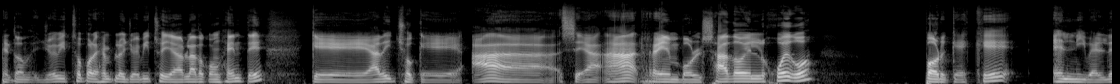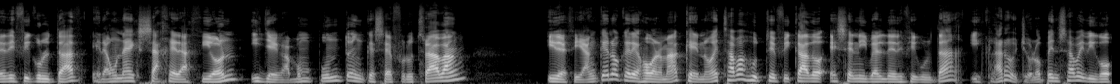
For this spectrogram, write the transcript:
Entonces, yo he visto, por ejemplo, yo he visto y he hablado con gente que ha dicho que se ha reembolsado el juego porque es que el nivel de dificultad era una exageración y llegaba un punto en que se frustraban y decían que no querían jugar más, que no estaba justificado ese nivel de dificultad. Y claro, yo lo pensaba y digo,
